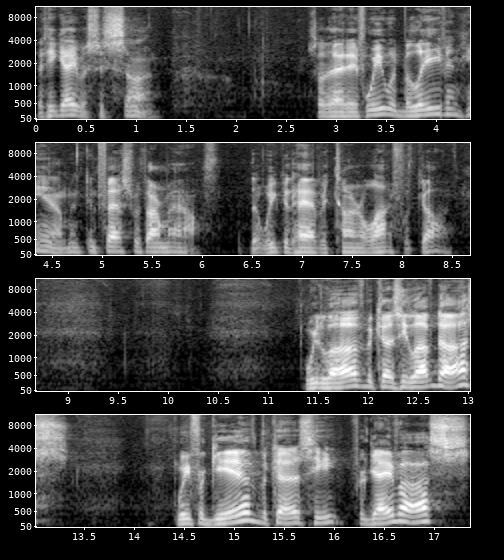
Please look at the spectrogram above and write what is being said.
that He gave us His Son so that if we would believe in Him and confess with our mouth, that we could have eternal life with God. We love because He loved us. We forgive because He forgave us.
